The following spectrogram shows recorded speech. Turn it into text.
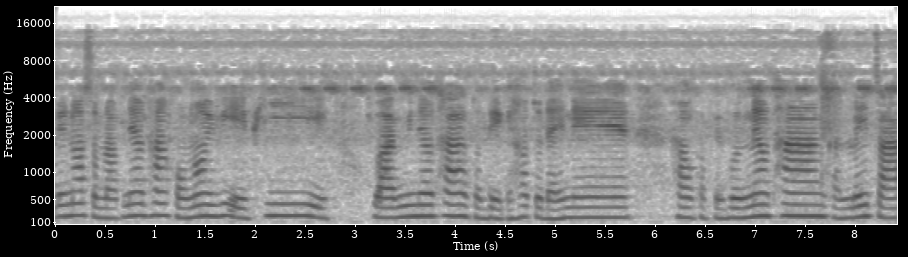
เลยเนาะสำหรับแนวทางของน้อย VIP ว่ามีแนวทางตัวเด็กให้าตัวใดแน่เฮากับไปเบิงแนวทางกันเลยจ้า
